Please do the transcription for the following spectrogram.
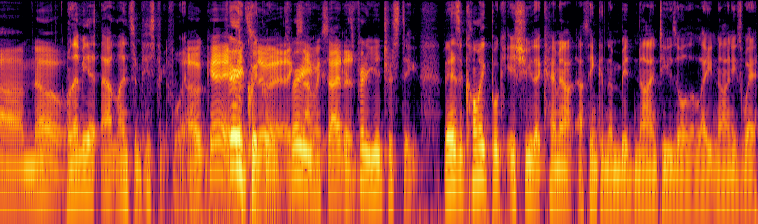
Um, no. Well, let me outline some history for you. Okay, very let's do quickly. it. Very- I'm excited. It's pretty interesting. There's a comic book issue that came out, I think, in the mid '90s or the late '90s, where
